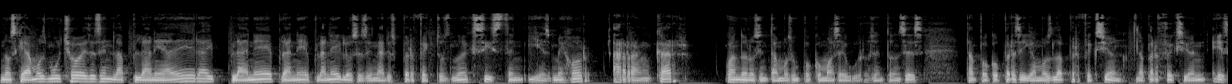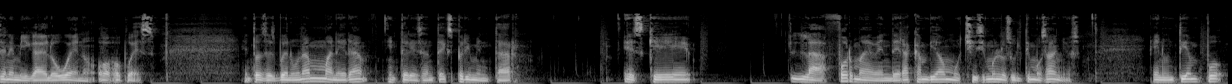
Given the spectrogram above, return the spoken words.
Nos quedamos mucho a veces en la planeadera y planee, planee, planee y los escenarios perfectos no existen y es mejor arrancar cuando nos sintamos un poco más seguros. Entonces tampoco persigamos la perfección. La perfección es enemiga de lo bueno. Ojo pues. Entonces, bueno, una manera interesante de experimentar es que la forma de vender ha cambiado muchísimo en los últimos años. En un tiempo,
